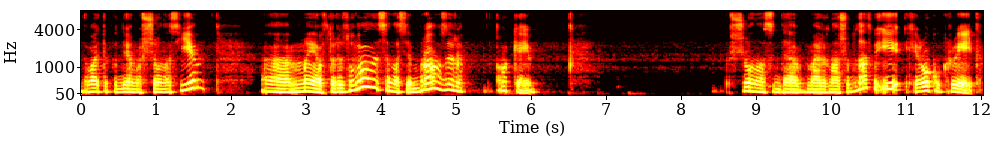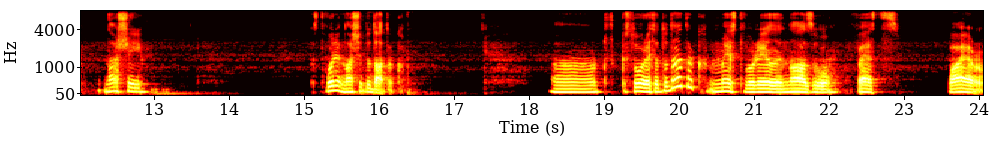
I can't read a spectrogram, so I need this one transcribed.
Давайте подивимося, що у нас є. Е, Ми авторизувалися, у нас є браузер. Окей. Що у нас йде в межах нашого додатку? І Heroku Create. Наший... Створюємо наш додаток. Е, Створюється додаток. Ми створили назву Fast Spire.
